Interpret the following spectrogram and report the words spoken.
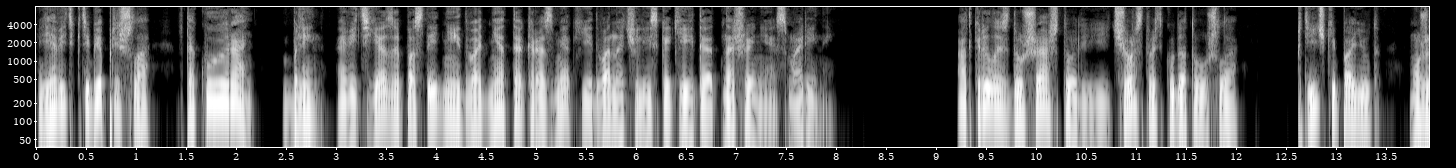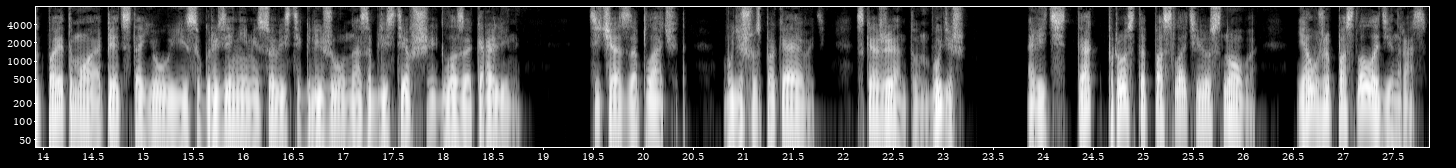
«Я ведь к тебе пришла. В такую рань. Блин, а ведь я за последние два дня так размяк, едва начались какие-то отношения с Мариной. Открылась душа, что ли, и черствость куда-то ушла. Птички поют. Может, поэтому опять стою и с угрызениями совести гляжу на заблестевшие глаза Каролины. Сейчас заплачет. Будешь успокаивать? Скажи, Антон, будешь? А ведь так просто послать ее снова. Я уже послал один раз.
